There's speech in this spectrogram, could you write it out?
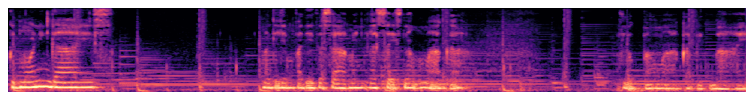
Good morning guys! Madilim pa dito sa amin, alas 6 ng umaga. Tulog pang mga kapitbahay.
